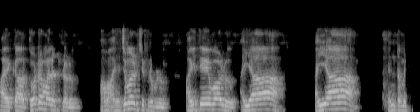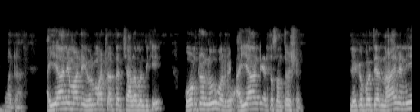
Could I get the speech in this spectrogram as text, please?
ఆ యొక్క తోటమాలి అంటున్నాడు. ఆ యజమానుడు చెప్పినప్పుడు అయితే వాళ్ళు అయ్యా అయ్యా ఎంత మంచి మాట. అయ్యా అనే మాట ఎవరు మాట్లాడతారు చాలా మందికి హోమ్టోళ్ళు వారిని అయ్యా అంటే ఎంత సంతోషం. లేకపోతే నాయనని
